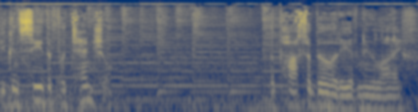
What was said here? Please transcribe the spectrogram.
You can see the potential, the possibility of new life.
